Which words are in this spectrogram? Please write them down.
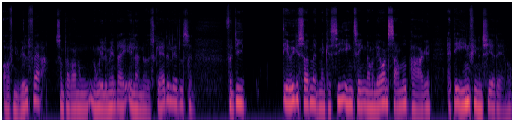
offentlig velfærd, som der var nogle, nogle elementer af, eller noget skattelettelse. Fordi det er jo ikke sådan, at man kan sige en ting, når man laver en samlet pakke, at det ene finansierer det andet.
